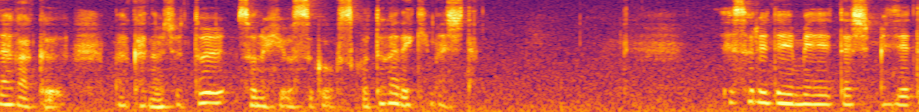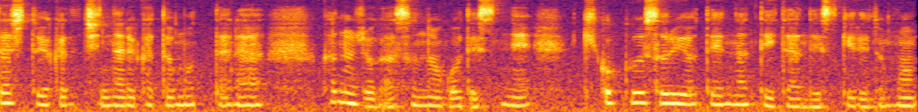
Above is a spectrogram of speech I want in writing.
長く、まあ、彼女とその日を過ごすことができました。でそれでめでたしめでたしという形になるかと思ったら彼女がその後ですね帰国する予定になっていたんですけれども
